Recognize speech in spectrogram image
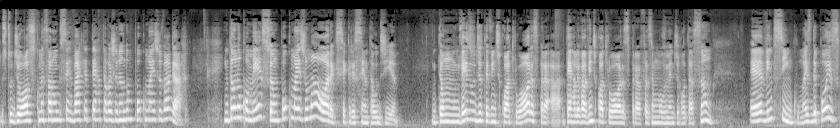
estudiosos começaram a observar que a Terra estava girando um pouco mais devagar. Então, no começo, é um pouco mais de uma hora que se acrescenta ao dia. Então, em vez do dia ter 24 horas, para a Terra levar 24 horas para fazer um movimento de rotação, é 25. Mas depois,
